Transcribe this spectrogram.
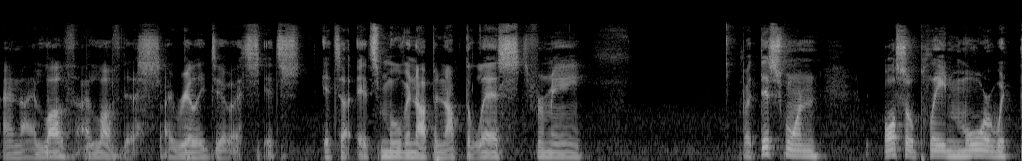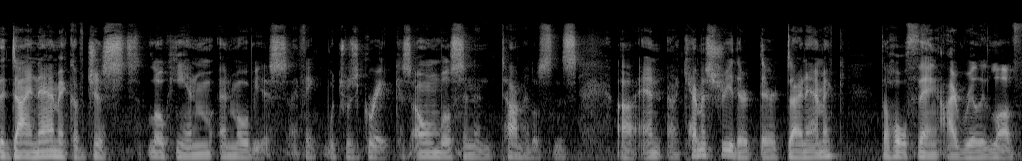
and I love I love this. I really do. It's it's it's a, it's moving up and up the list for me. But this one also played more with the dynamic of just Loki and and Mobius, I think, which was great because Owen Wilson and Tom Hiddleston's uh, and uh, chemistry, their their dynamic, the whole thing, I really love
